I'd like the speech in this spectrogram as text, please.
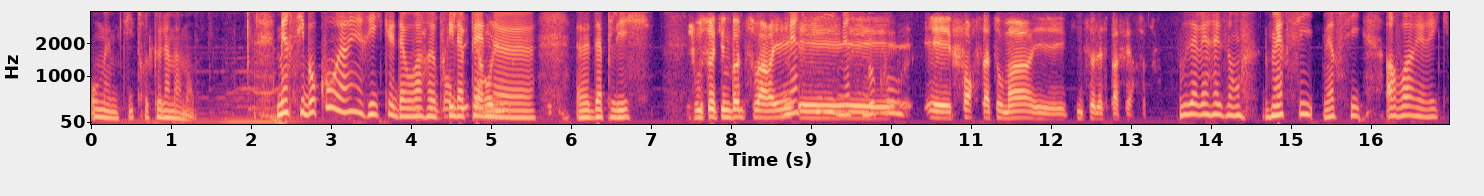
au même titre que la maman. Merci beaucoup, hein, Eric, d'avoir euh, pris la peine euh, d'appeler. Je vous souhaite une bonne soirée. Merci, et, merci beaucoup. Et force à Thomas et qui ne se laisse pas faire surtout. Vous avez raison. Merci, merci. Au revoir, Eric.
